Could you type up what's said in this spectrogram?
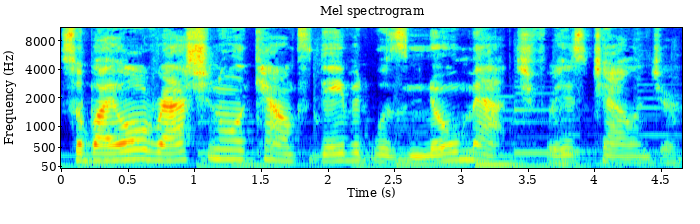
So, by all rational accounts, David was no match for his challenger.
